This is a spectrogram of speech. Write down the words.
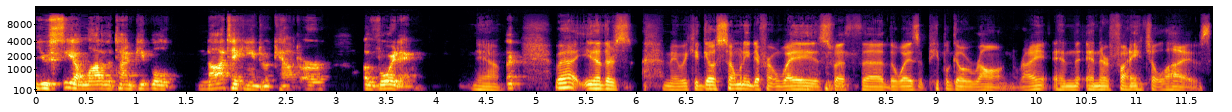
you see a lot of the time people not taking into account or avoiding? Yeah. Well, you know, there's, I mean, we could go so many different ways with uh, the ways that people go wrong, right, in in their financial lives,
